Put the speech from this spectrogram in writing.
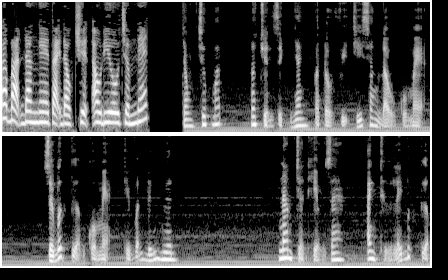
Các bạn đang nghe tại đọc chuyện audio.net Trong trước mắt, Nó chuyển dịch nhanh và đổi vị trí sang đầu của mẹ. Rồi bức tượng của mẹ thì vẫn đứng nguyên. Nam chợt hiểu ra, Anh thử lấy bức tượng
